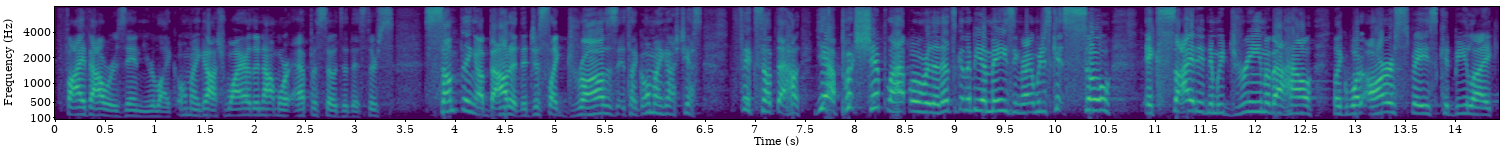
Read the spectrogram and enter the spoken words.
five hours in, you're like, oh my gosh, why are there not more episodes of this? There's something about it that just like draws, it's like, oh my gosh, yes, fix up that house. Yeah, put shiplap over there. That's going to be amazing, right? We just get so excited and we dream about how like, what our space could be like,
